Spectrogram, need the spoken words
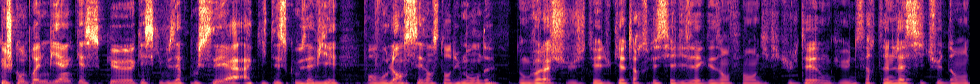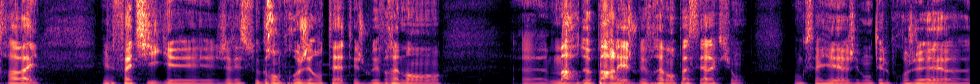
Que je comprenne bien, qu'est-ce, que, qu'est-ce qui vous a poussé à, à quitter ce que vous aviez pour vous lancer dans ce tour du monde? Donc voilà, j'étais éducateur spécialisé avec des enfants en difficulté, donc une certaine lassitude dans mon travail, une fatigue et j'avais ce grand projet en tête et je voulais vraiment, euh, marre de parler, je voulais vraiment passer à l'action. Donc ça y est, j'ai monté le projet, euh,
